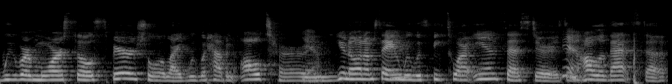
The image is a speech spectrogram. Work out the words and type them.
we were more so spiritual like we would have an altar yeah. and you know what i'm saying mm-hmm. we would speak to our ancestors yeah. and all of that stuff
